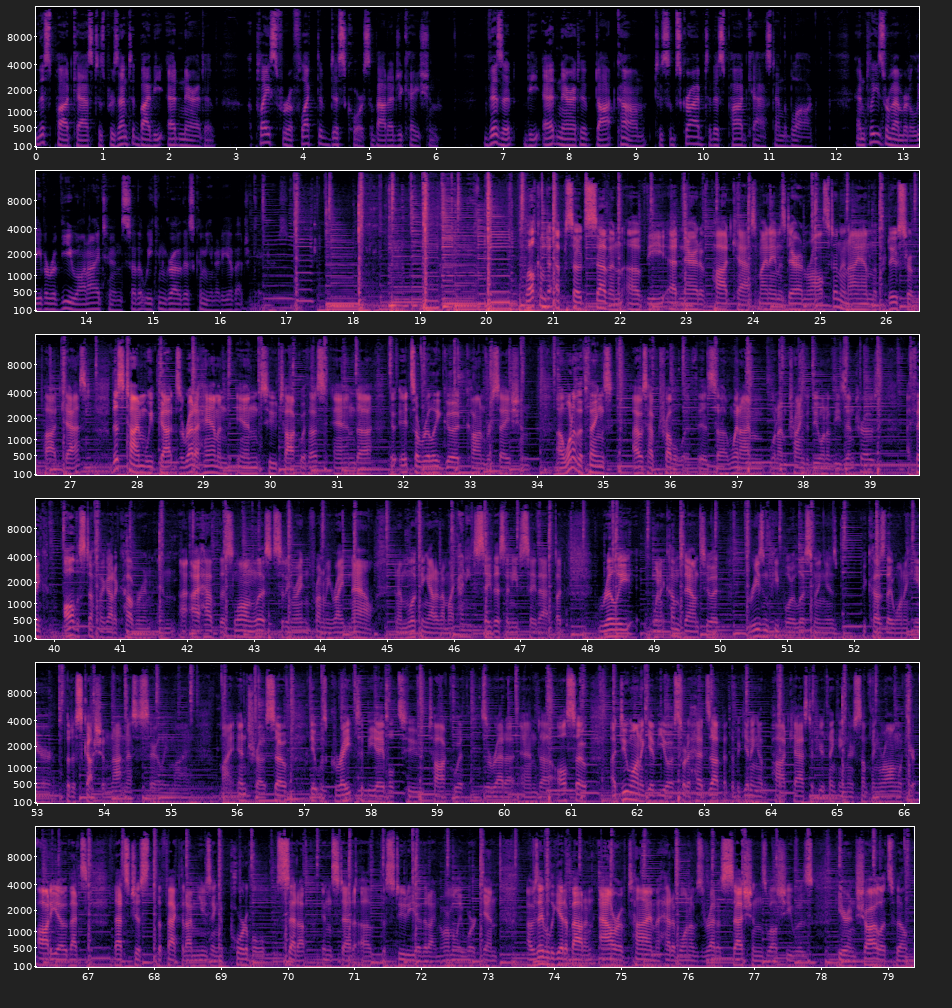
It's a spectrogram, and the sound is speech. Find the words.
This podcast is presented by the Ed Narrative, a place for reflective discourse about education. Visit theednarrative.com to subscribe to this podcast and the blog. And please remember to leave a review on iTunes so that we can grow this community of educators. Welcome to episode 7 of the Ed Narrative podcast. My name is Darren Ralston, and I am the producer of the podcast. This time we've got Zaretta Hammond in to talk with us, and uh, it's a really good conversation. Uh, one of the things I always have trouble with is uh, when I'm when I'm trying to do one of these intros, I think all the stuff I got to cover, and, and I, I, have this long list sitting right in front of me right now, and I'm looking at it. I'm like, I need to say this, I need to say that. But really, when it comes down to it, the reason people are listening is because they want to hear the discussion, not necessarily my my intro. So it was great to be able to talk with Zaretta. And uh, also, I do want to give you a sort of heads up at the beginning of the podcast. If you're thinking there's something wrong with your audio, that's that's just the fact that I'm using a portable setup instead of the studio that I normally work in. I was able to get about an hour of time ahead of one of Zaretta's sessions while she was here in Charlottesville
